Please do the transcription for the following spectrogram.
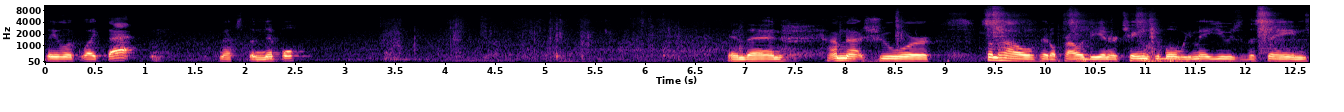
they look like that. That's the nipple. And then I'm not sure somehow it'll probably be interchangeable. We may use the same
